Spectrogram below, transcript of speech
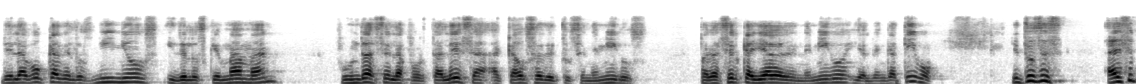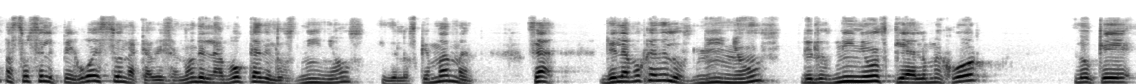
de la boca de los niños y de los que maman, fundase la fortaleza a causa de tus enemigos, para hacer callar al enemigo y al vengativo. Entonces, a ese pastor se le pegó esto en la cabeza, ¿no? De la boca de los niños y de los que maman. O sea, de la boca de los niños, de los niños que a lo mejor lo que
